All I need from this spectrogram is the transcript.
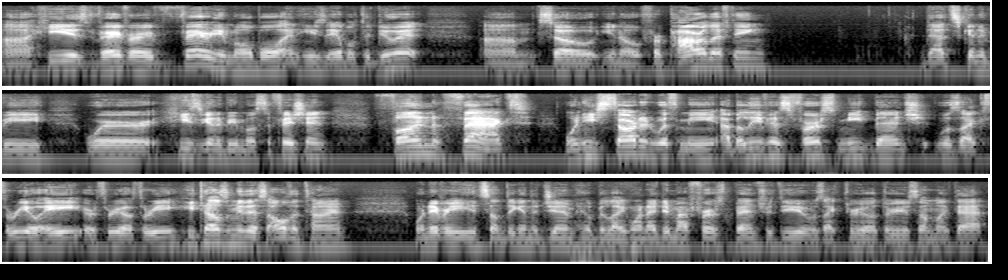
Uh, he is very, very, very mobile, and he's able to do it. Um, so you know, for powerlifting, that's going to be where he's going to be most efficient. Fun fact: when he started with me, I believe his first meet bench was like 308 or 303. He tells me this all the time. Whenever he hits something in the gym, he'll be like, "When I did my first bench with you, it was like 303 or something like that."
